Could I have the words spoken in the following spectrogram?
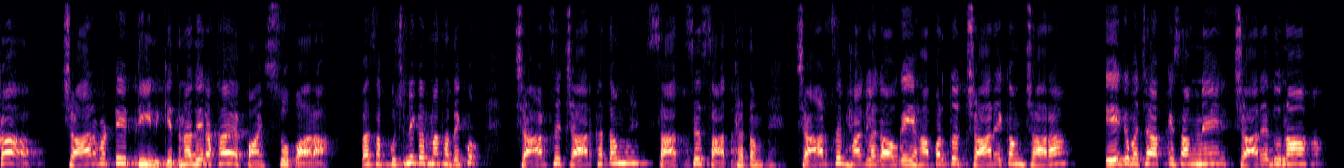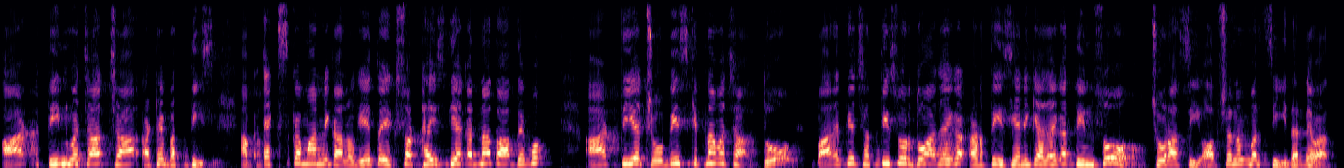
का, चार बटे तीन, कितना दे रखा है? पाँच सौ बारह। बस अब कुछ नहीं करना था, देखो। चार से चार खत्म, सात से सात खत्म। चार से भाग लगाओगे यहाँ पर तो चार एकम चारा एक बचा आपके सामने, चार दुना, आठ, तीन बचा, चार अठे बत्तीस। अब x का मान निकालोगे तो एक सौ अट्ठाईस दिया करना तो आप देखो, आठ दिया चौबीस, कितना बचा? दो। बारह दिया छत्तीस और दो आ जाएगा अड़तीस, यानी कि आ जाएगा तीन सौ चौरासी। ऑप्शन नंबर सी धन्यवाद।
